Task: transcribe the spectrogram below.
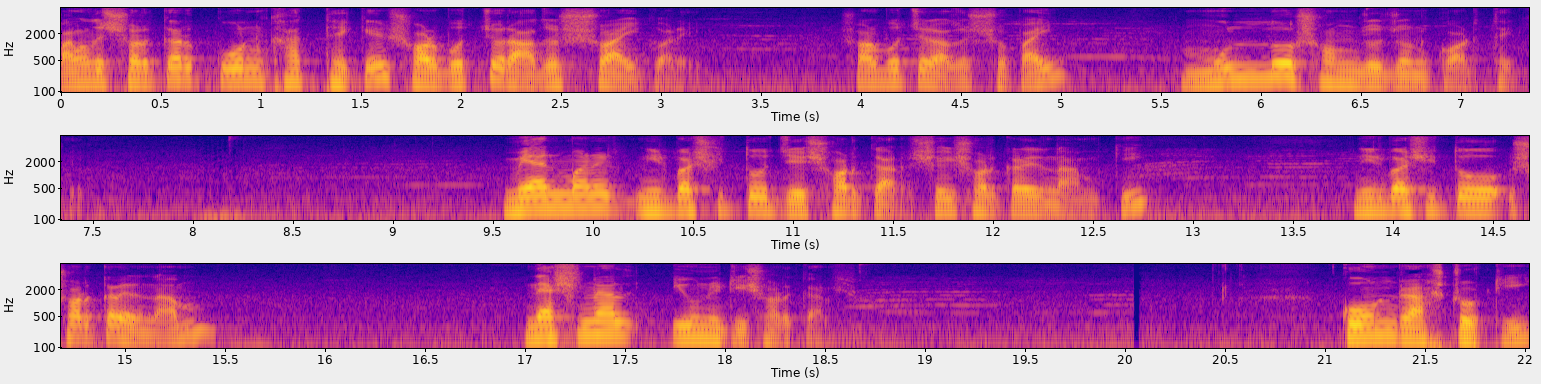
বাংলাদেশ সরকার কোন খাত থেকে সর্বোচ্চ রাজস্ব আয় করে? সর্বোচ্চ রাজস্ব পায় মূল্য সংযোজন কর থেকে। মিয়ানমারের নির্বাসিত যে সরকার, সেই সরকারের নাম কি? নির্বাসিত সরকারের নাম ন্যাশনাল ইউনিটি সরকার। কোন রাষ্ট্রটি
